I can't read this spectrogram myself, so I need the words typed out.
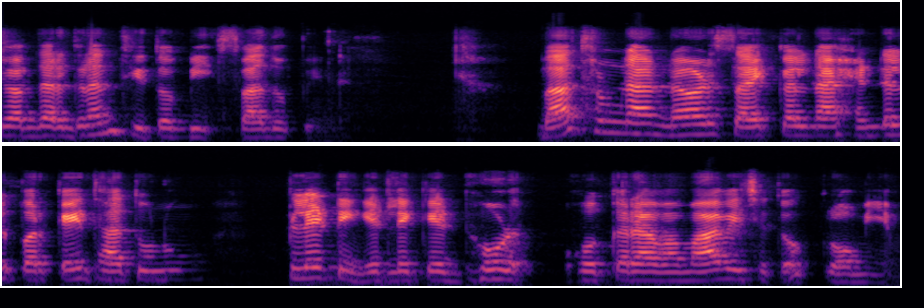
જવાબદાર ગ્રંથિ તો બી સ્વાદુપિંડ. બાથરૂમના નળ સાયકલના હેન્ડલ પર કઈ ધાતુનું પ્લેટિંગ એટલે કે ઢોળ કરાવવામાં આવે છે તો ક્રોમિયમ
